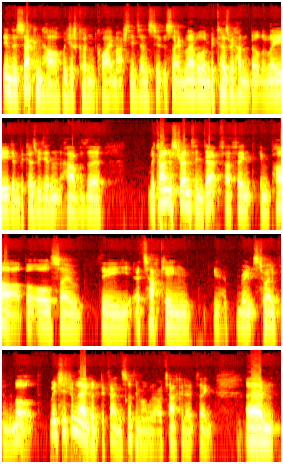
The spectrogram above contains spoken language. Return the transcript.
in the second half we just couldn't quite match the intensity at the same level and because we hadn't built the lead and because we didn't have the the kind of strength in depth I think in part but also the attacking you know routes to open them up which is from their good defence nothing wrong with our attack I don't think um,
